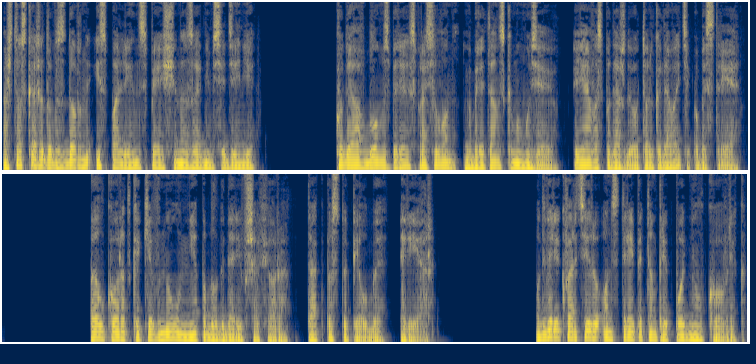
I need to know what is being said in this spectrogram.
А что скажет вздорный исполин, спящий на заднем сиденье, «Куда в Блумсбери?» — спросил он. «К Британскому музею. Я вас подожду, только давайте побыстрее». Пэл коротко кивнул, не поблагодарив шофера. Так поступил бы Риар. У двери квартиры он с трепетом приподнял коврик.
